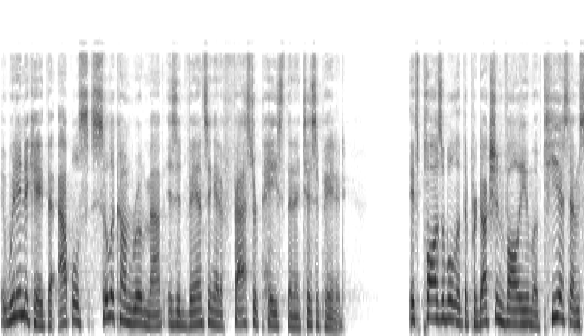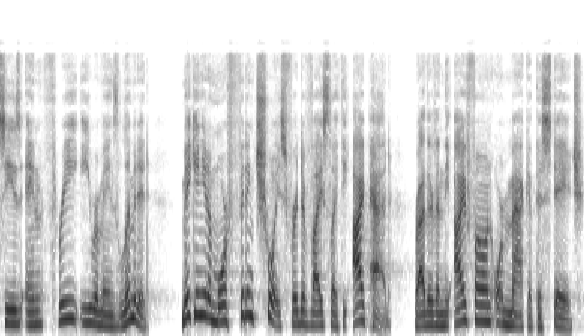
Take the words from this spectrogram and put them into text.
it would indicate that Apple's silicon roadmap is advancing at a faster pace than anticipated. It's plausible that the production volume of TSMC's N3E remains limited, making it a more fitting choice for a device like the iPad rather than the iPhone or Mac at this stage.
